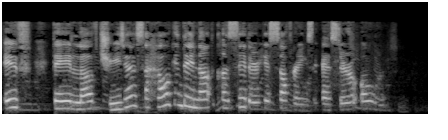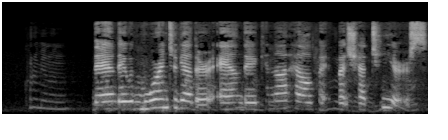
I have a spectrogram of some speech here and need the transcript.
If they love Jesus, how can they not consider his sufferings as their own? Then they would mourn together and they cannot help but shed tears.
